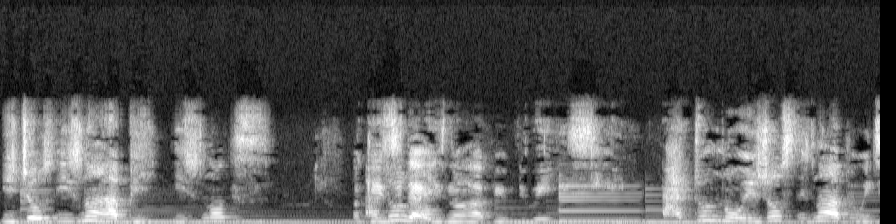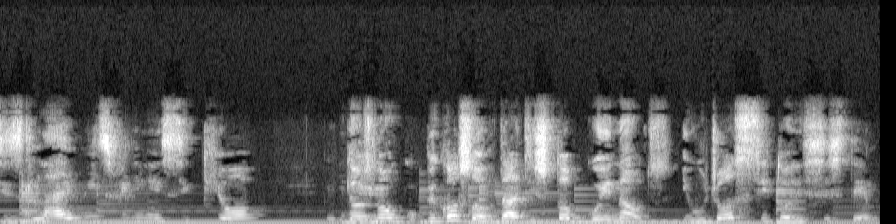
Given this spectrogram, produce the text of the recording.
he just he's not happy, he's not Okay, is it that know. he's not happy with the way he's slim? I don't know. He's just he's not happy with his life. He's feeling insecure. He does Okay. not go, because of that. He stopped going out. He will just sit on his system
